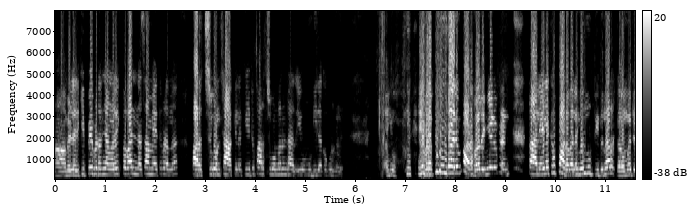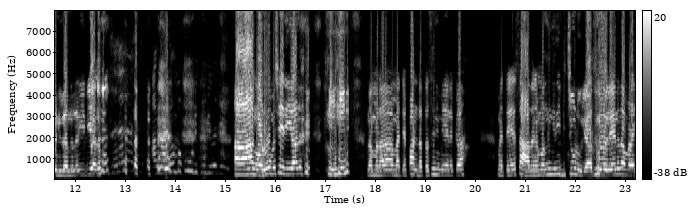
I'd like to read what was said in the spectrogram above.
ആ വെള്ളരിക്ക ഇപ്പൊ ഇവിടെ ഞങ്ങൾ ഇപ്പൊ വന്ന സമയത്ത് ഇവിടെ നിന്ന് പറിച്ചുകൊണ്ട് ചാക്കിലൊക്കെ ഇട്ട് പറിച്ചുകൊണ്ടുണ്ടായിരുന്നു അയ്യോ മുടിയിലൊക്കെ കൊടുക്കണ് അയ്യോ എവിടെ തിന്നാലും പടവലങ്ങയാണ് ഫ്രണ്ട് തലയിലൊക്കെ പടവലങ്ങ മുട്ടിയിട്ട് നടക്കാൻ പറ്റണില്ല എന്നുള്ള രീതിയാണ്. ആ അങ്ങോട്ട് പോകുമ്പോ ശരിയാണ്. ഈ നമ്മടെ മറ്റേ പണ്ടത്തെ സിനിമയിലൊക്കെ മറ്റേ സാധനം വന്ന് ഇങ്ങനെ ഇടിച്ചു കൊടുക്കില്ല അതുപോലെയാണ് നമ്മളെ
